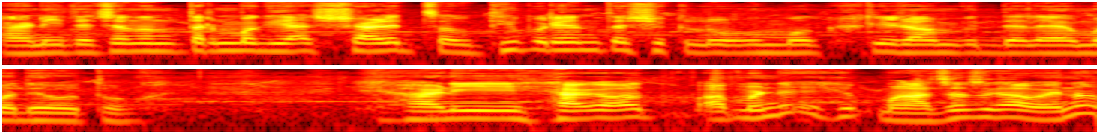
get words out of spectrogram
आणि त्याच्यानंतर मग या शाळेत चौथीपर्यंत शिकलो. मग श्रीराम विद्यालयामध्ये होतो. आणि ह्या गावात म्हणजे हे माझंच गाव आहे ना.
